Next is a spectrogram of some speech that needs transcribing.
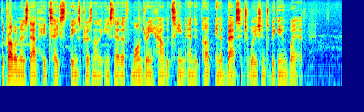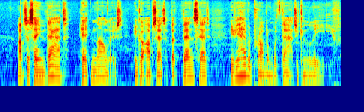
The problem is that he takes things personally instead of wondering how the team ended up in a bad situation to begin with. After saying that, he acknowledged he got upset but then said, If you have a problem with that, you can leave.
